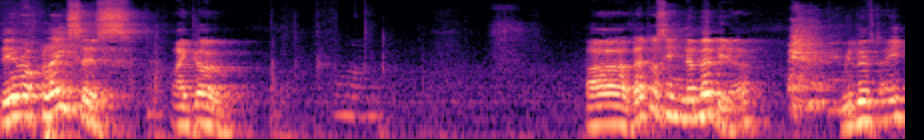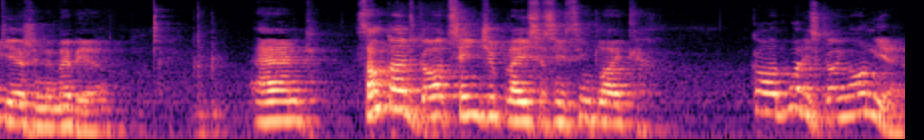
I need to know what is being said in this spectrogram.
There are places I go. Uh, that was in Namibia. We lived eight years in Namibia. And sometimes God sends you places and you think like, God, what is going on here?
